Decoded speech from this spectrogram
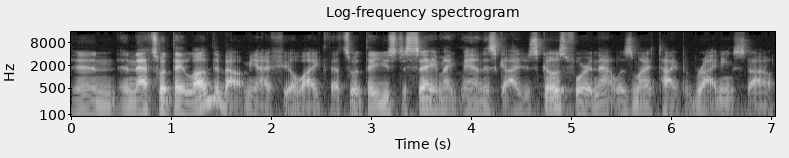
and and that's what they loved about me. I feel like that's what they used to say. Like, man, this guy just goes for it, and that was my type of riding style.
